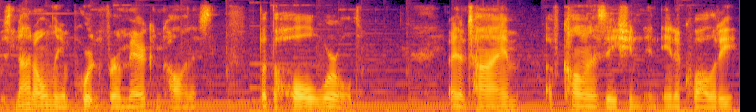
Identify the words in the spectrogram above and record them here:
was not only important for American colonists, but the whole world. In a time of colonization and inequality,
